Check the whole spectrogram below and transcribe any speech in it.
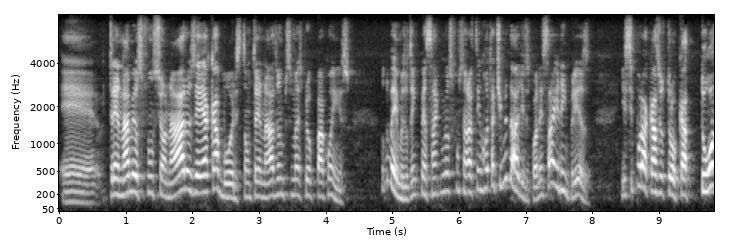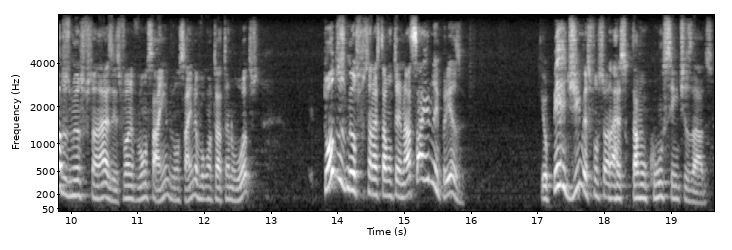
é, treinar meus funcionários e aí acabou, eles estão treinados, eu não preciso mais preocupar com isso. Tudo bem, mas eu tenho que pensar que meus funcionários têm rotatividade, eles podem sair da empresa. E se por acaso eu trocar todos os meus funcionários, eles vão saindo, vão saindo, eu vou contratando outros, todos os meus funcionários que estavam treinados saíram da empresa. Eu perdi meus funcionários que estavam conscientizados.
